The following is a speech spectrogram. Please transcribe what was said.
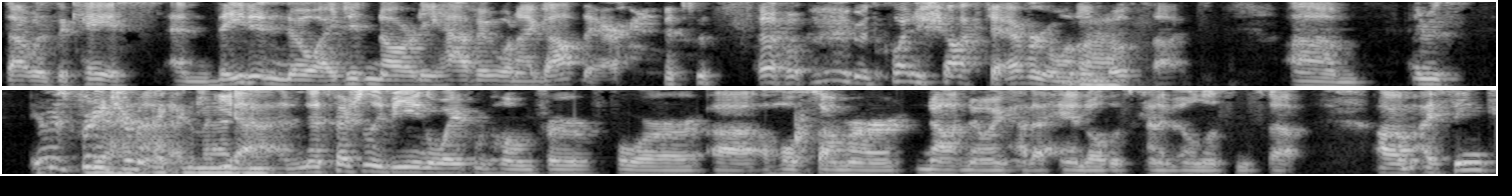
that was the case. And they didn't know I didn't already have it when I got there. so it was quite a shock to everyone wow. on both sides. Um, it was it was pretty yeah, traumatic, yeah, and especially being away from home for for uh, a whole summer, not knowing how to handle this kind of illness and stuff. Um, I think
